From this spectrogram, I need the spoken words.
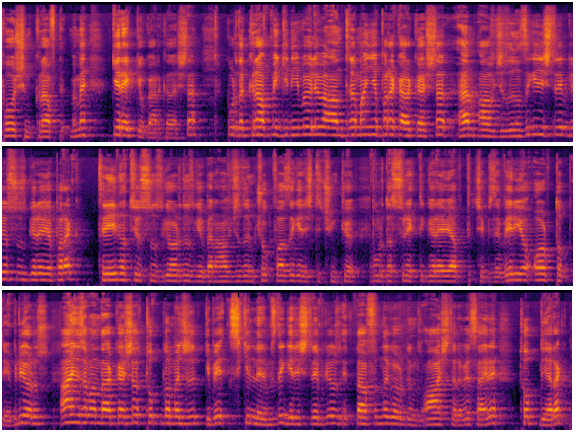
potion craft etmeme gerek yok arkadaşlar. Burada craft mekaniği böyle ve antrenman yaparak arkadaşlar hem avcılığınızı geliştirebiliyorsunuz görev yaparak train atıyorsunuz gördüğünüz gibi ben avcılığım çok fazla gelişti çünkü burada sürekli görev yaptıkça bize veriyor. Orb toplayabiliyoruz. Aynı zamanda arkadaşlar toplamacılık gibi skilllerimizi de geliştirebiliyoruz. Etrafında gördüğümüz ağaçları vesaire toplayarak.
